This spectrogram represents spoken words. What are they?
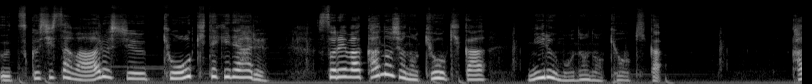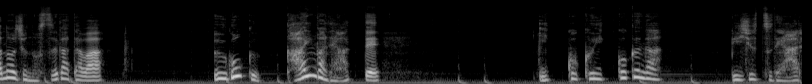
美しさはある種狂気的である。それは彼女の狂気か見る者の狂気か。彼女の姿は動く絵画であって一刻一刻が美術である。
